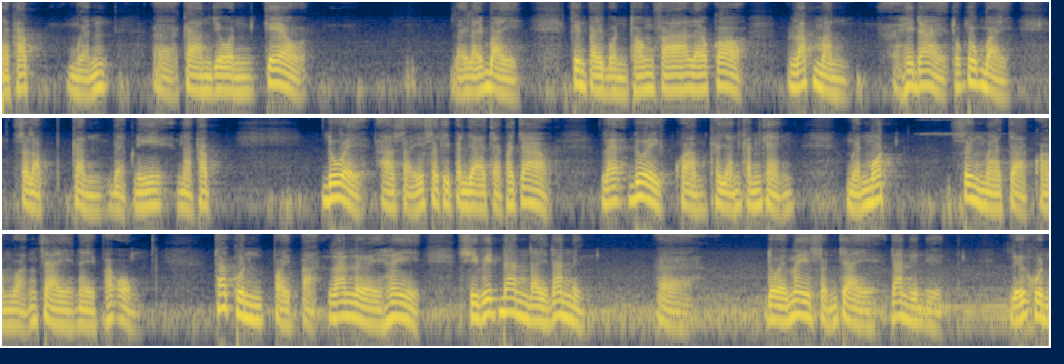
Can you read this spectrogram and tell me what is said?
นะครับ เหมือนอการโยนแก้วหลาย ๆ ใบ ขึ้นไปบนท้องฟ้าแล้วก็รับมันให้ได้ทุกๆใบสลับกันแบบนี้นะครับ ด้วยอาศัยสติปัญญาจากพระเจ้า และด้วยความขยันขันแข็งเหมือนมด ซึ่งมาจากความหวังใจในพระองค์ ถ้าคุณปล่อยปะละเลยให้ชีวิตด้านใดด้านหนึ่ง โดยไม่สนใจด้านอื่นๆ หรือคุณ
